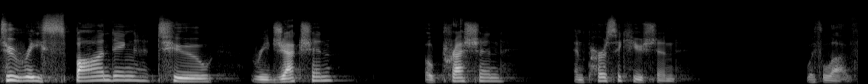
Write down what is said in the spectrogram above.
to responding to rejection, oppression, and persecution with love.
